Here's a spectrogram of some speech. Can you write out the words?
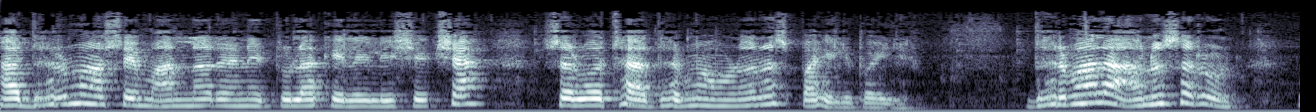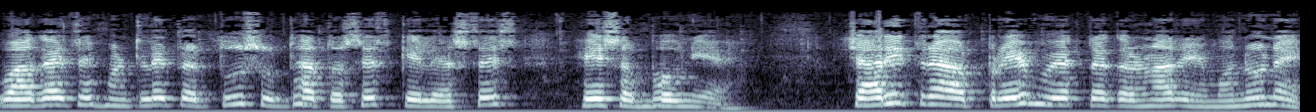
हा धर्म असे मानणाऱ्याने तुला केलेली शिक्षा सर्वथा धर्म म्हणूनच पाहिली पाहिजे. धर्माला अनुसरून वागायचे म्हटले तर तू सुद्धा तसेच केले असतेस हे संभवनीय आहे. चारित्र्यावर प्रेम व्यक्त करणारे म्हणूने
